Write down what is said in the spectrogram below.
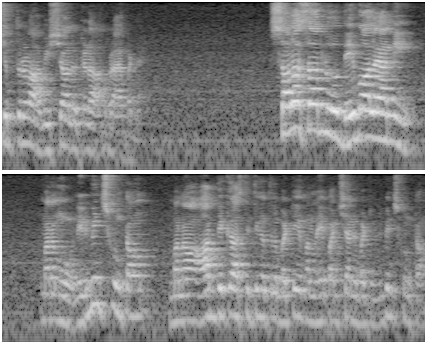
చెప్తున్నాడో ఆ విషయాలు ఇక్కడ వ్రాయబడ్డాయి. చాలాసార్లు దేవాలయాన్ని మనము నిర్మించుకుంటాం. మన ఆర్థిక స్థితిగతులు బట్టి మన నేపథ్యాన్ని బట్టి నిర్మించుకుంటాం.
